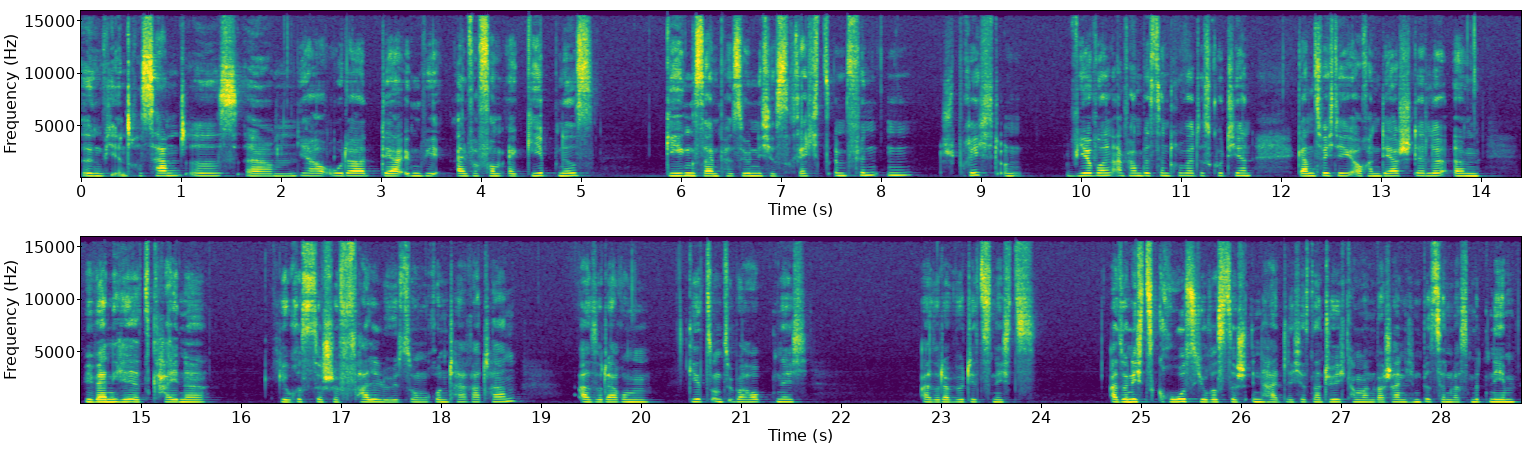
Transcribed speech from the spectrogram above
irgendwie interessant ist. Ähm ja, oder der irgendwie einfach vom Ergebnis gegen sein persönliches Rechtsempfinden spricht. Und wir wollen einfach ein bisschen drüber diskutieren. Ganz wichtig auch an der Stelle, ähm, wir werden hier jetzt keine juristische Falllösung runterrattern. Also darum geht es uns überhaupt nicht. Also da wird jetzt nichts, also nichts groß juristisch Inhaltliches. Natürlich kann man wahrscheinlich ein bisschen was mitnehmen,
